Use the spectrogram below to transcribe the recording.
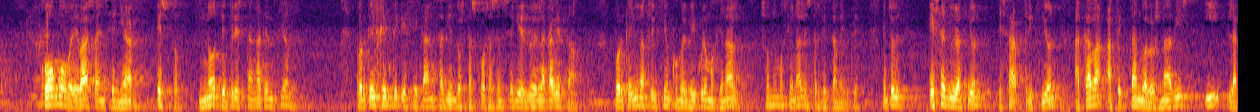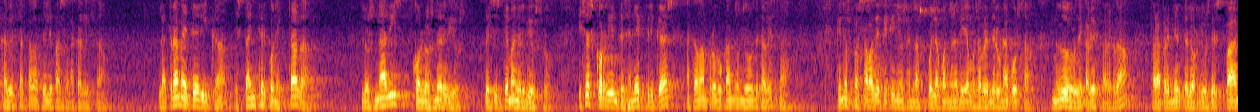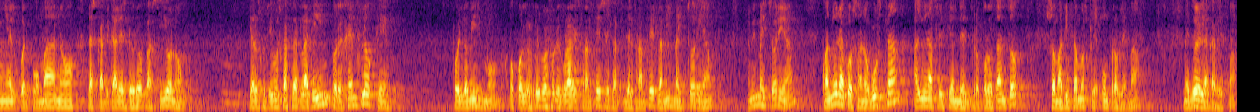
¿cómo le vas a enseñar esto? No te prestan atención. Porque hay gente que se cansa viendo estas cosas enseguida, duele la cabeza, porque hay una fricción con el vehículo emocional. Son emocionales perfectamente. Entonces, esa vibración, esa fricción, acaba afectando a los nadis y la cabeza acaba, ¿qué le pasa a la cabeza? La trama etérica está interconectada los nadis con los nervios del sistema nervioso. Esas corrientes eléctricas acaban provocando un dolor de cabeza. ¿Qué nos pasaba de pequeños en la escuela cuando no queríamos aprender una cosa? Un dolor de cabeza, ¿verdad? Para aprenderte los ríos de España, el cuerpo humano, las capitales de Europa, ¿sí o no? Y a los que tuvimos que hacer latín, por ejemplo, ¿qué? Pues lo mismo, o con los verbos regulares franceses, del francés, la misma historia. La misma historia. Cuando una cosa no gusta, hay una fricción dentro. Por lo tanto, somatizamos que un problema. Me duele la cabeza.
